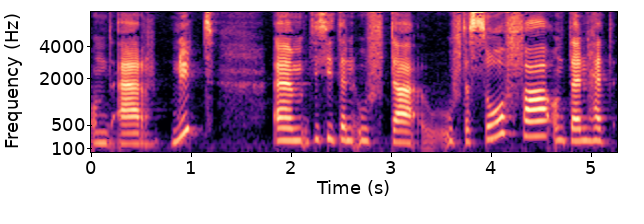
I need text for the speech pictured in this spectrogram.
und er nicht. Ähm, die sind dann auf, da, auf das Sofa und dann hat,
